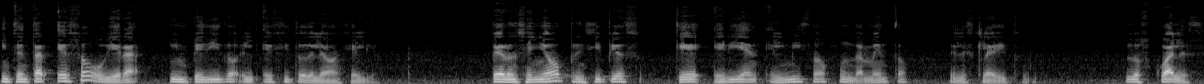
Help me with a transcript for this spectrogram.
Intentar eso hubiera impedido el éxito del Evangelio, pero enseñó principios que herían el mismo fundamento de la esclavitud, los cuales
